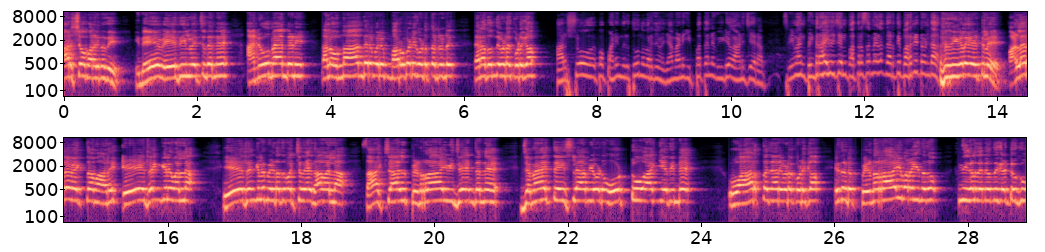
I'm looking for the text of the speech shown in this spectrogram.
ആർഷോ പറയുന്നത്. ഇതേ വേദിയിൽ വെച്ച് തന്നെ അനൂപ് ആന്റണി നല്ല ഒന്നാം തരം ഒരു മറുപടി കൊടുത്തിട്ടുണ്ട്. ഞാൻ അതൊന്നും ഇവിടെ കൊടുക്കാം. ആർഷോ ഇപ്പൊ പണി നിർത്തുമെന്ന് പറഞ്ഞല്ലോ. ഞാൻ വേണമെങ്കിൽ ഇപ്പൊ തന്നെ വീഡിയോ കാണിച്ചു തരാം. ശ്രീമാൻ പിണറായി വിജയൻ പത്രസമ്മേളനം നടത്തി പറഞ്ഞിട്ടുണ്ട്. നിങ്ങൾ കേട്ടില്ലേ? വളരെ വ്യക്തമാണ്. ഏതെങ്കിലും അല്ല. ഏതെങ്കിലും ഇടതുപക്ഷ നേതാവല്ല. സാക്ഷാൽ പിണറായി വിജയൻ തന്നെ ജമാഅത്തെ ഇസ്ലാമിയോട് വോട്ട് വാങ്ങിയതിന്റെ വാർത്ത ഞാൻ ഇവിടെ കൊടുക്കാം. എന്നിട്ട് പിണറായി പറയുന്നതോ നിങ്ങൾ തന്നെ ഒന്ന് കേട്ടോക്കൂ.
